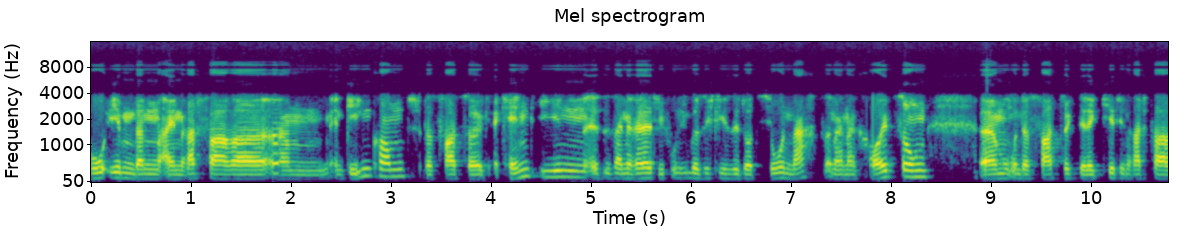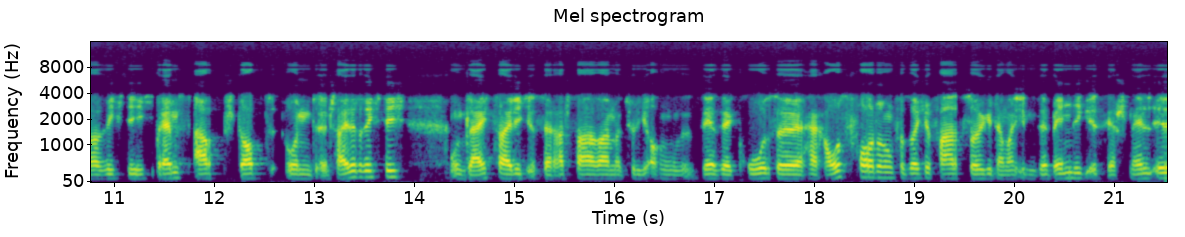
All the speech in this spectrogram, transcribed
wo eben dann ein Radfahrer ähm, entgegenkommt. Das Fahrzeug erkennt ihn. Es ist eine relativ unübersichtliche Situation nachts an einer Kreuzung ähm, und das Fahrzeug detektiert den Radfahrer richtig, bremst ab, stoppt und entscheidet richtig. Und gleichzeitig ist der Radfahrer natürlich auch eine sehr, sehr große Herausforderung für solche Fahrzeuge, da man eben sehr wendig ist, sehr schnell ist,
